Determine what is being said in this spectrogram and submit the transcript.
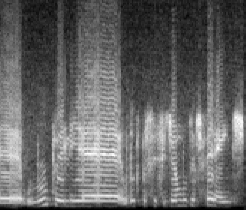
É, o luto, ele é, o luto por suicídio é um luto diferente.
